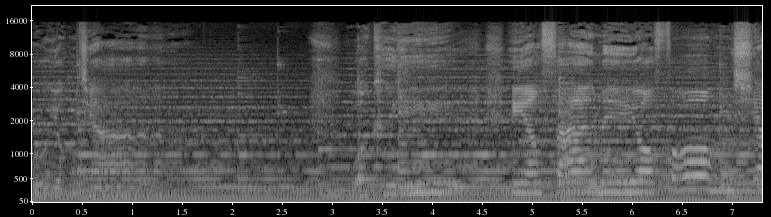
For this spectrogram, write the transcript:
不用讲，我可以扬帆没有风向，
